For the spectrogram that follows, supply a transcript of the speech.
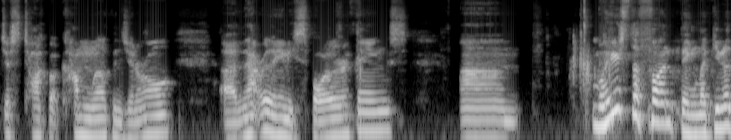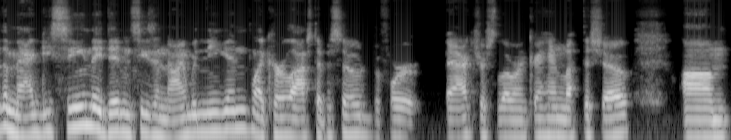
just talk about Commonwealth in general. Uh, not really any spoiler things. Um, well, here's the fun thing. Like, you know, the Maggie scene they did in season nine with Negan, like her last episode before the actress Lauren Cohan left the show. Um,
